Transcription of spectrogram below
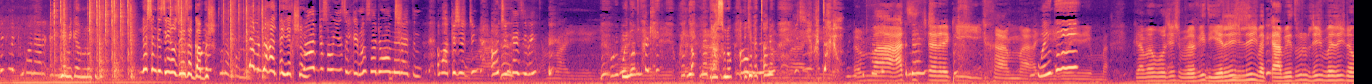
ንቅንቅ እንኳን አያደርገኝም። የሚገርም ነው ትዕግስት። ለስንት የዘጋብሽ? ለምን ደህ አልጠየቅሽም? አንድ ሰውዬ ስልኬን ወሰደዋ። ምህረትን እባክሽ እርጅኝ፣ አውጪኝ ከዚህ ቤት። ወይኔ አምላኬ፣ ወይኔ ራሱ ነው እየመጣ ነው፣ እየመጣ ነው። እማ አትጨነቂ። እማ ወይኔ እማ ከመሞትሽ በፊት የልጅ ልጅ በቃ ቤቱን ልጅ በልጅ ነው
